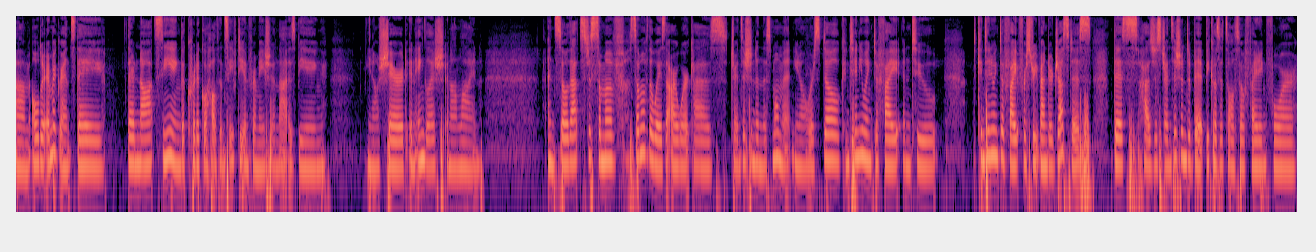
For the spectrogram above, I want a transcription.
um, older immigrants. They they're not seeing the critical health and safety information that is being you know shared in English and online. And so that's just some of some of the ways that our work has transitioned in this moment. You know, we're still continuing to fight and to continuing to fight for street vendor justice. This has just transitioned a bit because it's also fighting for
